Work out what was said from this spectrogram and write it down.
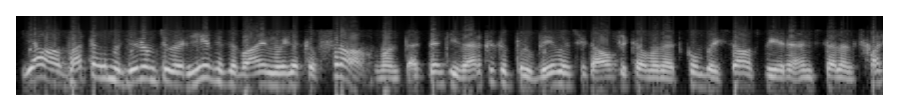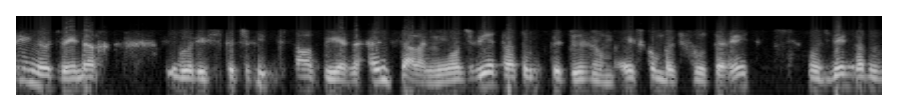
Ja, wat hulle moet doen om te oorleef is 'n baie moeilike vraag want ek dink die werklike probleem in Suid-Afrika wanneer dit kom by staatsbeheerde instellings gaan nie noodwendig oor die spesifieke staatsbeheerde instelling nie. Ons weet wat om te doen om Eskom byvoorbeeld te red ons weet wat ons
